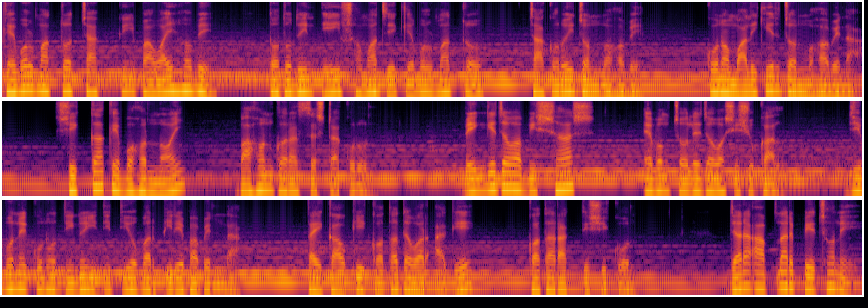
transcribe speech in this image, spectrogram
কেবলমাত্র চাকরি পাওয়াই হবে, ততদিন এই সমাজে কেবলমাত্র চাকরই জন্ম হবে, কোনো মালিকের জন্ম হবে না। শিক্ষাকে বহন নয়, বাহন করার চেষ্টা করুন। ভেঙ্গে যাওয়া বিশ্বাস এবং চলে যাওয়া শিশুকাল জীবনে কোনো দিনই দ্বিতীয়বার ফিরে পাবেন না। তাই কাউকে কথা দেওয়ার আগে কথা রাখতে শিখুন। যারা আপনার পেছনে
